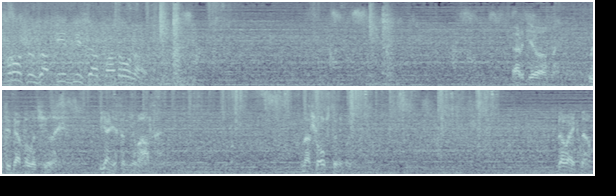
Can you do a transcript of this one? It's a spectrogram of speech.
Грушу за 50 патронов. Артем, у тебя получилось. Я не сомневался. Нашел что-нибудь? Давай к нам.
